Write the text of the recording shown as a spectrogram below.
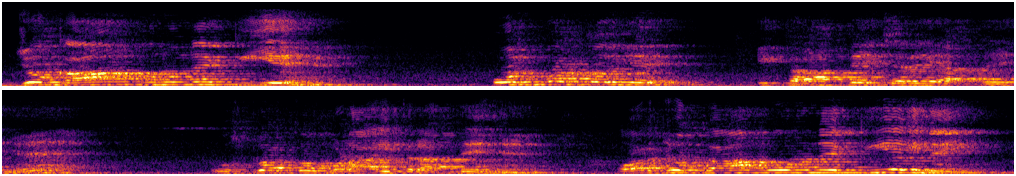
جو کام انہوں نے کیے ہیں ان پر تو یہ اتراتے چلے آتے ہیں، اس پر تو بڑا اتراتے ہیں۔ اور جو کام انہوں نے کیے ہی نہیں،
